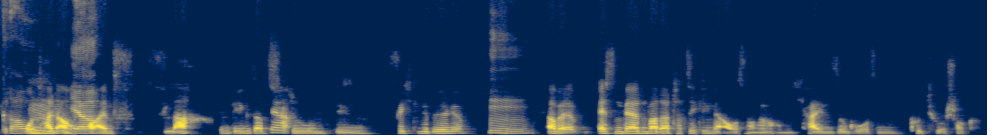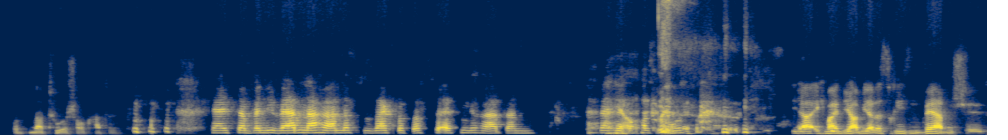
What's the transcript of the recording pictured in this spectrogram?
Grau. Und halt Mhm, auch ja. vor allem flach im Gegensatz Ja. zu dem Fichtelgebirge. Mhm. Aber Essen-Werden war da tatsächlich eine Ausnahme, warum ich keinen so großen Kulturschock und Naturschock hatte. Ja, ich glaube, wenn die werden nachher hören, dass du sagst, dass das zu essen gehört, dann wäre hier auch was los. Ja, ich meine, die haben ja das riesen Werdenschild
